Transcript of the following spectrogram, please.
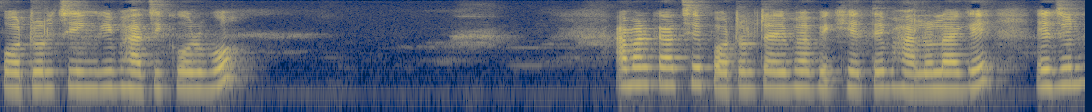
পটল চিংড়ি ভাজি করব। আমার কাছে পটলটা এভাবে খেতে ভালো লাগে, এজন্য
